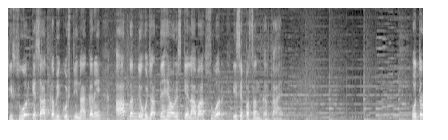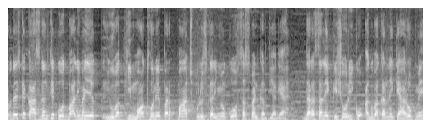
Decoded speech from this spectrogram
कि सुअर के साथ कभी कुश्ती ना करें। आप गंदे हो जाते हैं और इसके अलावा सुअर इसे पसंद करता है। उत्तर प्रदेश के कासगंज के कोतवाली में एक युवक की मौत होने पर पाँच पुलिसकर्मियों को सस्पेंड कर दिया गया। है दरअसल एक किशोरी को अगवा करने के आरोप में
